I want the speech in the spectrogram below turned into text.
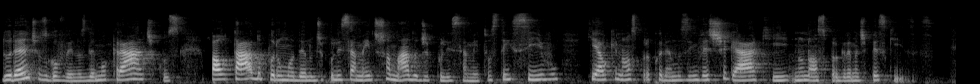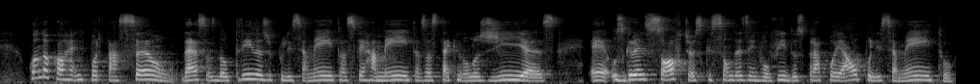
durante os governos democráticos, pautado por um modelo de policiamento chamado de policiamento ostensivo, que é o que nós procuramos investigar aqui no nosso programa de pesquisas. Quando ocorre a importação dessas doutrinas de policiamento, as ferramentas, as tecnologias, eh, os grandes softwares que são desenvolvidos para apoiar o policiamento,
